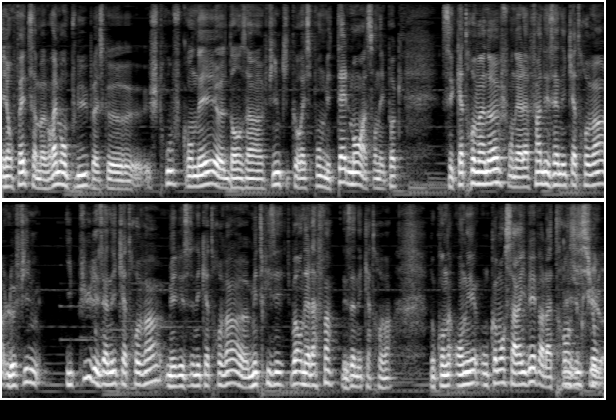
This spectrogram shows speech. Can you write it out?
et en fait, ça m'a vraiment plu parce que je trouve qu'on est euh, dans un film qui correspond mais tellement à son époque. C'est 89, on est à la fin des années 80. Le film, il pue les années 80, mais les années 80 euh, maîtrisées. Tu vois, on est à la fin des années 80. Donc on, est, on commence à arriver vers la transition.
